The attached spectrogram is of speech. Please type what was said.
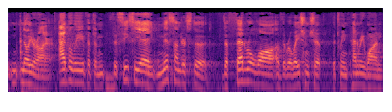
No, Your Honor. I believe that the, the CCA misunderstood the federal law of the relationship between Penry 1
